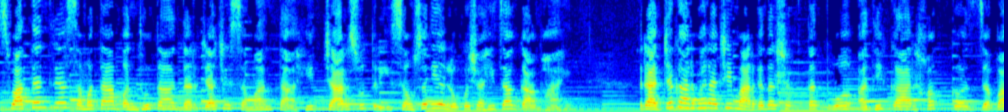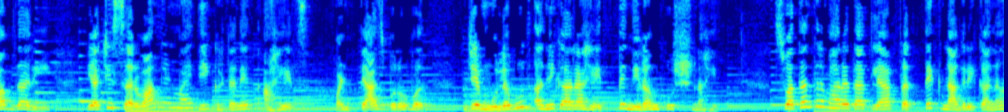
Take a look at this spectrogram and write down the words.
स्वातंत्र्य समता बंधुता दर्जाची समानता ही चार सूत्री संसदीय लोकशाहीचा गाभा आहे. राज्यकारभाराची मार्गदर्शक तत्व अधिकार हक्क जबाबदारी याची सर्वांगीण माहिती घटनेत आहेच. पण त्याचबरोबर जे मूलभूत अधिकार आहेत ते निरंकुश नाहीत. स्वतंत्र भारतातल्या प्रत्येक नागरिकानं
